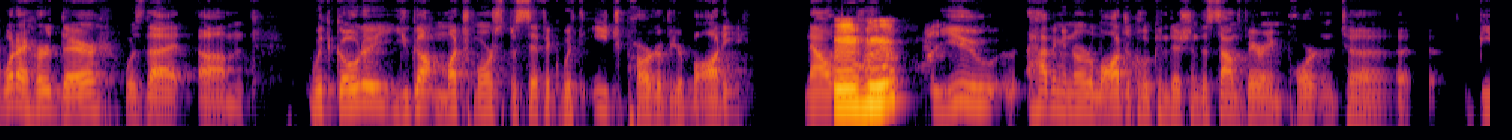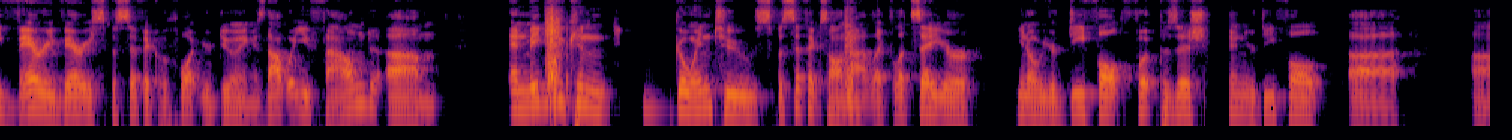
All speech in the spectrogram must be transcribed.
what I heard there was that um, with GOATA you got much more specific with each part of your body. Now, mm-hmm. for you having a neurological condition, this sounds very important to be very very specific with what you're doing. Is that what you found? Um, and maybe you can go into specifics on that. Like, let's say your you know your default foot position, your default uh, um,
